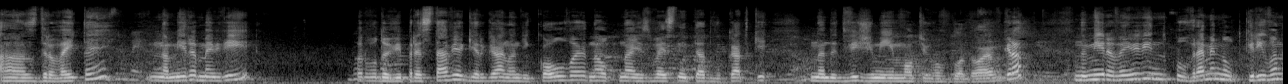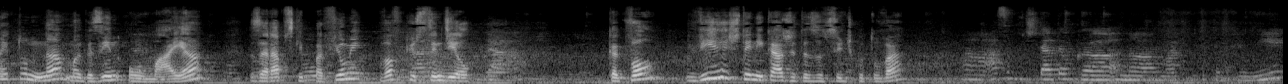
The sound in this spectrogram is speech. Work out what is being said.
А, здравейте. Здравейте. Намираме ви. Първо да ви представя Гергана Николова, една от най-известните адвокатки на недвижими имоти в Благоевград. Намираме ви по време на откриването на магазин Омая за арабски парфюми в Кюстендил. Какво вие ще ни кажете за всичко това? А, аз съм почитателка на марките парфюми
